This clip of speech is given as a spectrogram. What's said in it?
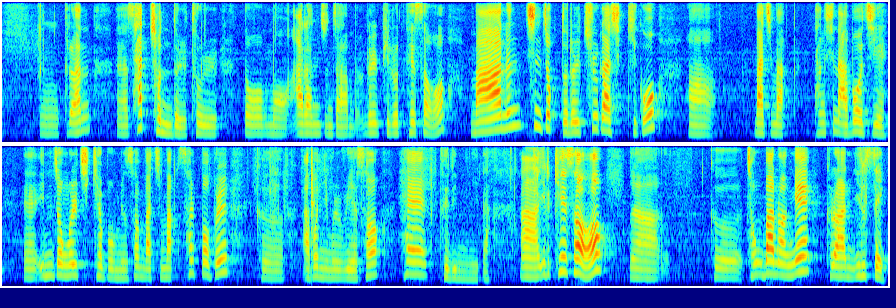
음, 그러한 사촌들 둘 또 뭐 아란준자를 비롯해서 많은 친족들을 출가시키고 어, 마지막 당신 아버지의 임종을 지켜보면서 마지막 설법을 그 아버님을 위해서 해드립니다. 아, 이렇게 해서 아, 그 정반왕의 그러한 일생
